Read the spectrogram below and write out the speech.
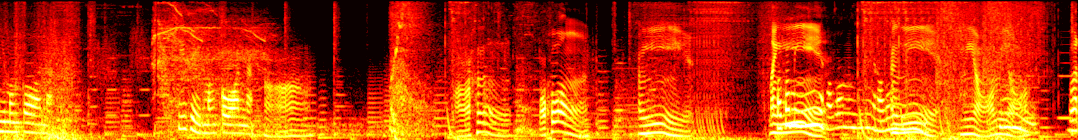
มีมังกรอะ ที่เสกมังกรอะ อ๋อ อ๋อบอกห้องนี่นี่เขาก็มีเขาก็มีเขาก็มี นี่ มีหรอมีหรออืมว่า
